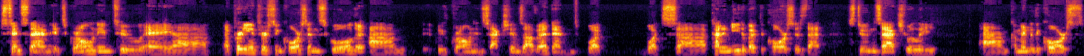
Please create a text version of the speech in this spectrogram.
since then, it's grown into a, uh, a pretty interesting course in school that um, we've grown in sections of it. And what what's uh, kind of neat about the course is that students actually um, come into the course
